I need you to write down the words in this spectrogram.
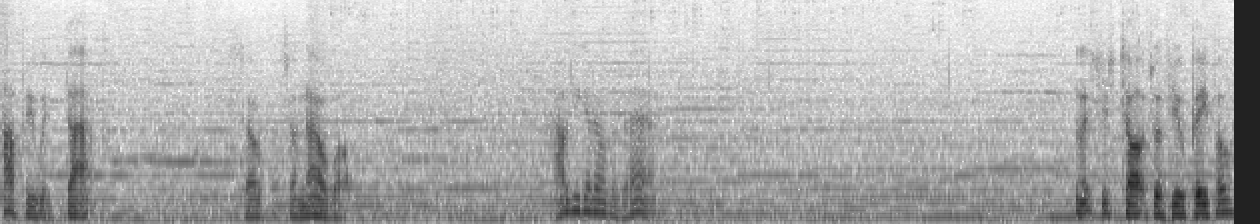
happy with that. So, so now what? How do you get over there? Let's just talk to a few people.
